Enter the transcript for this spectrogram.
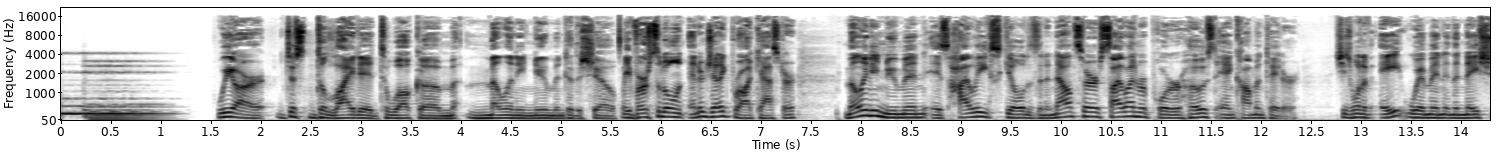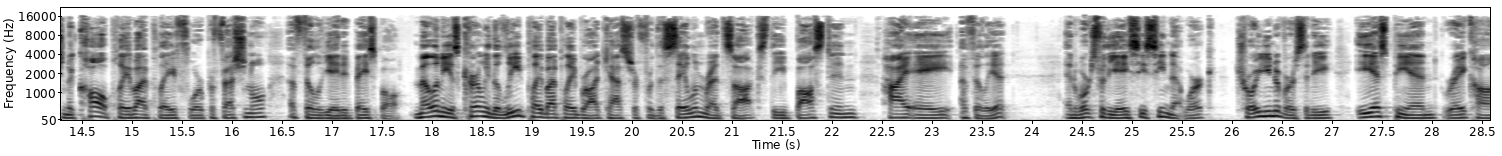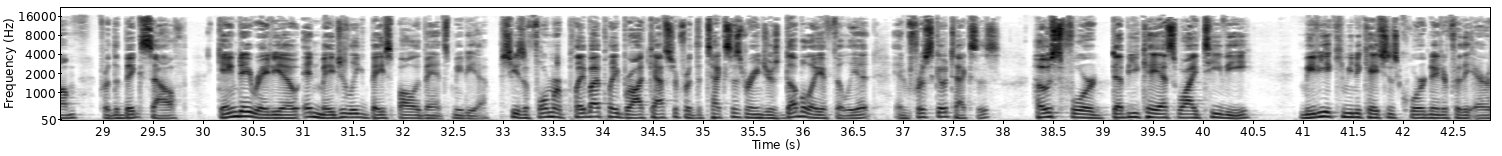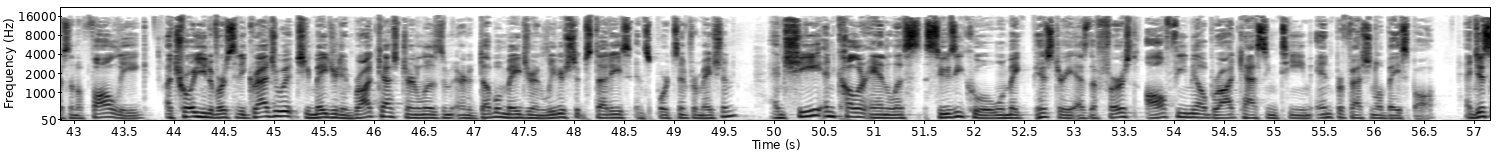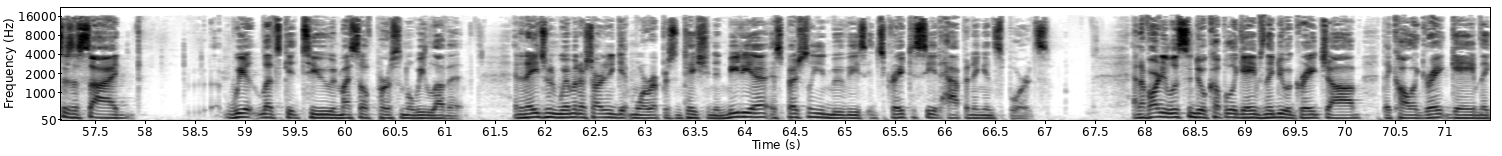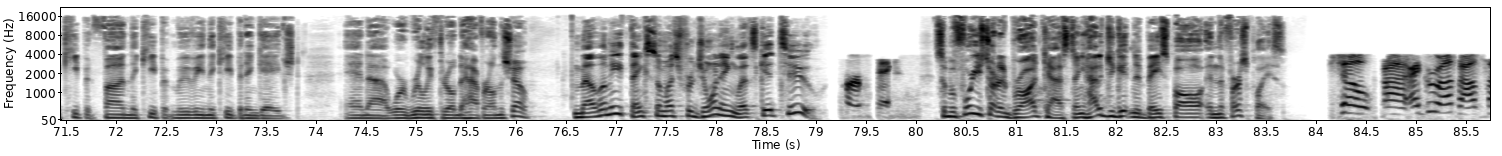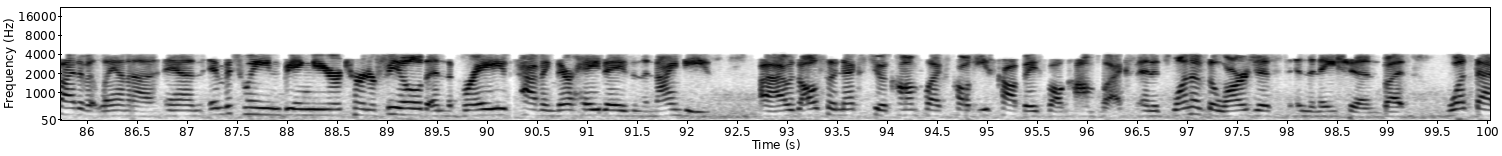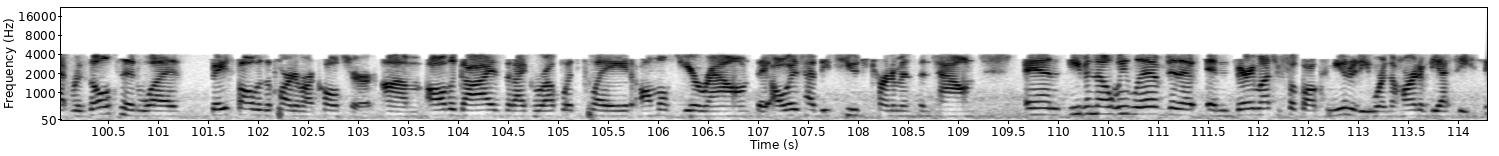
We are just delighted to welcome Melanie Newman to the show. A versatile and energetic broadcaster, Melanie Newman is highly skilled as an announcer, sideline reporter, host, and commentator. She's one of eight women in the nation to call play by play for professional affiliated baseball. Melanie is currently the lead play by play broadcaster for the Salem Red Sox, the Boston High A affiliate, and works for the ACC network, Troy University, ESPN, Raycom for the Big South, Game Day Radio, and Major League Baseball Advanced Media. She's a former play-by-play broadcaster for the Texas Rangers AA affiliate in Frisco, Texas, host for WKSY TV, media communications coordinator for the Arizona Fall League, a Troy University graduate. She majored in broadcast journalism and earned a double major in leadership studies and sports information. And she and color analyst Suzie Cool will make history as the first all-female broadcasting team in professional baseball. And just as a side, we at Let's Get Two and myself personal, we love it. In an age when women are starting to get more representation in media, especially in movies, it's great to see it happening in sports. And I've already listened to a couple of games and they do a great job. They call a great game. They keep it fun. They keep it moving. They keep it engaged. And uh, we're really thrilled to have her on the show. Melanie, thanks so much for joining. Let's get to. Perfect. So before you started broadcasting, how did you get into baseball in the first place? So uh, I grew up outside of Atlanta, and in between being near Turner Field and the Braves having their heydays in the 90s, uh, I was also next to a complex called East Cobb Baseball Complex, and it's one of the largest in the nation. But what that resulted was baseball was a part of our culture. Um, all the guys that I grew up with played almost year round. They always had these huge tournaments in town. And even though we lived in, a, in very much a football community, we're in the heart of the SEC,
